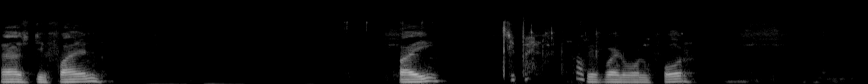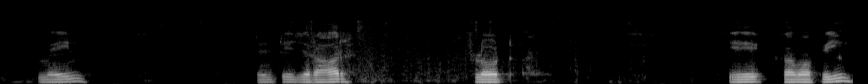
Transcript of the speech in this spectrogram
As defined. Pi. 3.14. 3.14 main. Integer r. Float. A comma p.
